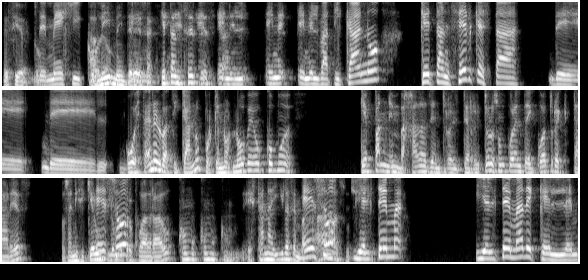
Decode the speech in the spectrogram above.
es cierto. de México. A mí me interesa. En, ¿Qué tan cerca en, está? En el, en, en el Vaticano, ¿qué tan cerca está de, de... O está en el Vaticano, porque no, no veo cómo quepan embajadas dentro del territorio, son 44 hectáreas. O sea, ni siquiera un kilómetro cuadrado. ¿Cómo, cómo, cómo? ¿Están ahí las embajadas? Eso y el tema, y el tema de que el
